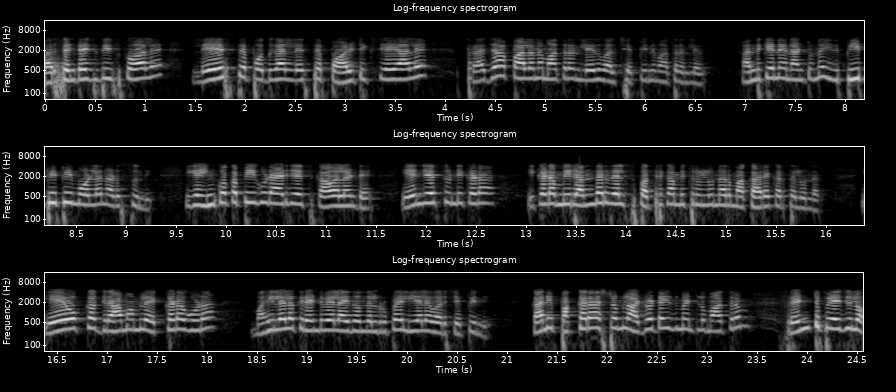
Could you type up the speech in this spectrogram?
పర్సంటేజ్ తీసుకోవాలి లేస్తే పొద్దుగాలు లేస్తే పాలిటిక్స్ చేయాలి. ప్రజా పాలన మాత్రం లేదు వాళ్ళు చెప్పింది మాత్రం లేదు. అందుకే నేను అంటున్నా ఇది పీపీపీ మోడ్లో నడుస్తుంది. ఇక ఇంకొక పీ కూడా యాడ్ చేయొచ్చు కావాలంటే. ఏం చేస్తుండే ఇక్కడ? ఇక్కడ మీరు అందరు తెలుసు పత్రికా మిత్రులు ఉన్నారు మా కార్యకర్తలు ఉన్నారు. ఏ ఒక్క గ్రామంలో ఎక్కడ కూడా మహిళలకు రెండు వేల ఐదు వందల రూపాయలు ఇవ్వలేవారు చెప్పింది. కానీ పక్క రాష్ట్రంలో అడ్వర్టైజ్మెంట్లు మాత్రం ఫ్రంట్ పేజీలో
